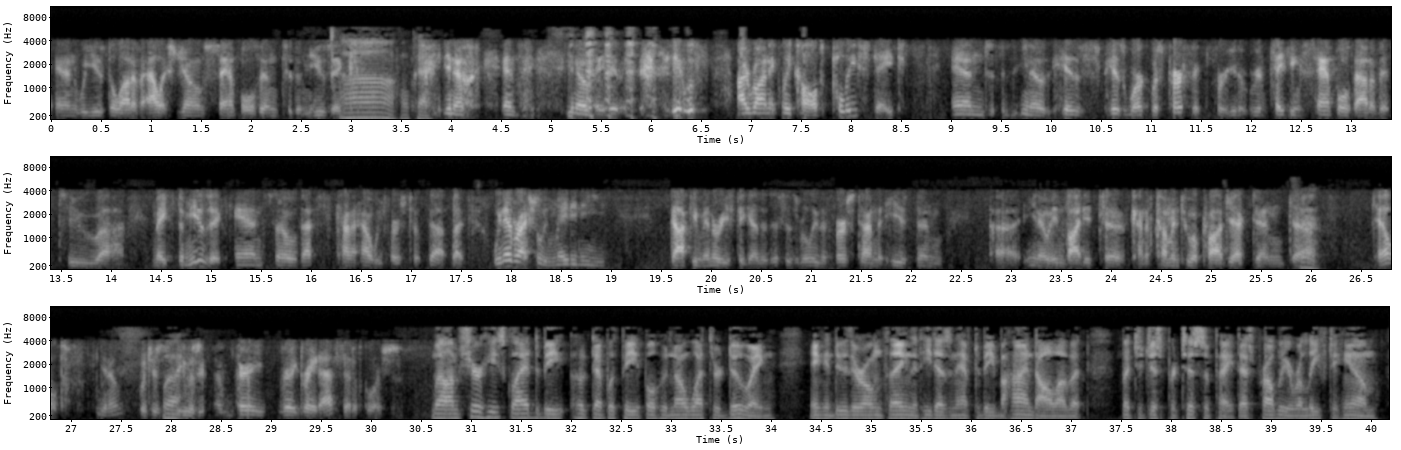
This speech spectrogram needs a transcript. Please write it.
And we used a lot of Alex Jones samples into the music. Ah, okay. You know, and you know, it, it was ironically called Police State, and you know his his work was perfect for you know taking samples out of it to uh, make the music, and so that's kind of how we first hooked up. But we never actually made any documentaries together. This is really the first time that he's been uh, you know invited to kind of come into a project and uh, sure. help. You know, which is well, he was a very very great asset, of course. Well, I'm sure he's glad to be hooked up with people who know what they're doing and can do their own thing. That he doesn't have to be behind all of it but to just participate. That's probably a relief to him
